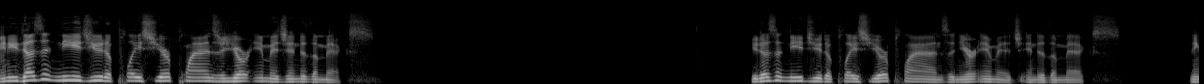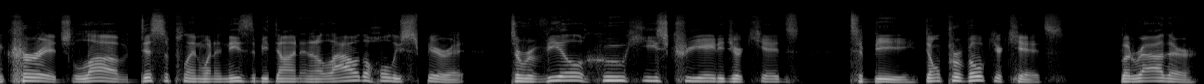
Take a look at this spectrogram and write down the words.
And he doesn't need you to place your plans or your image into the mix. He doesn't need you to place your plans and your image into the mix. Encourage, love, discipline when it needs to be done, and allow the Holy Spirit to reveal who He's created your kids to be. Don't provoke your kids, but rather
